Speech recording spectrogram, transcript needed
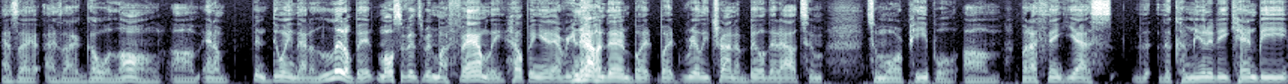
as i as i go along. Um, and i'm been doing that a little bit. Most of it's been my family helping it every now and then, but but really trying to build that out to to more people. Um, but I think yes, the, the community can be,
